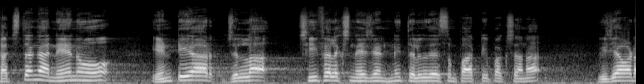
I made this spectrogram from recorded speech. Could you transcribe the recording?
ఖచ్చితంగా నేను ఎన్టీఆర్ జిల్లా చీఫ్ ఎలక్షన్ ఏజెంట్ని తెలుగుదేశం పార్టీ పక్షాన విజయవాడ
